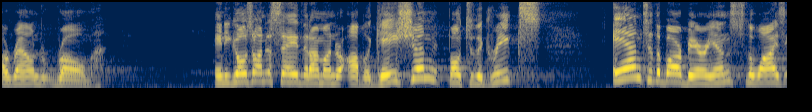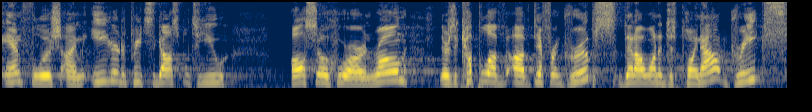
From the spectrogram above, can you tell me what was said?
around Rome. And he goes on to say that I'm under obligation, both to the Greeks and to the barbarians, to the wise and foolish. I'm eager to preach the gospel to you also who are in Rome. There's a couple of, of different groups that I want to just point out. Greeks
